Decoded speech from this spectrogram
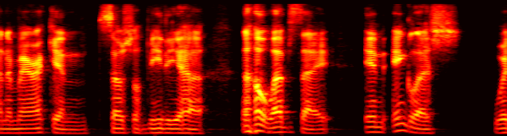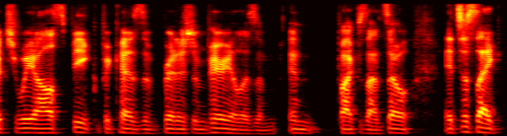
an American social media website in English, which we all speak because of British imperialism in Pakistan. So it's just like,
